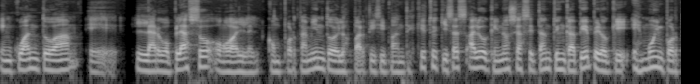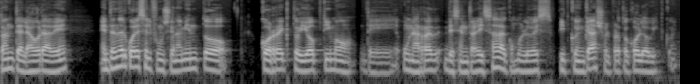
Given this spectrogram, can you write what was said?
en cuanto a eh, largo plazo o al comportamiento de los participantes. Que esto es quizás algo que no se hace tanto hincapié, pero que es muy importante a la hora de entender cuál es el funcionamiento correcto y óptimo de una red descentralizada como lo es Bitcoin Cash o el protocolo Bitcoin.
